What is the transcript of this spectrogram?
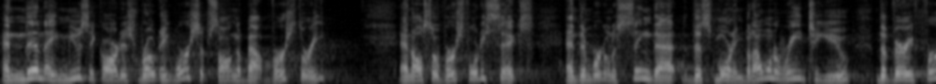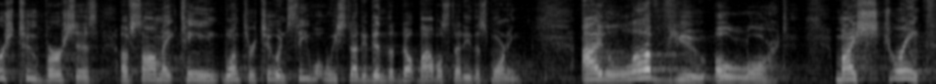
And then a music artist wrote a worship song about verse 3 and also verse 46. And then we're going to sing that this morning. But I want to read to you the very first two verses of Psalm 18, 1 through 2, and see what we studied in the Bible study this morning. I love you, O Lord, my strength.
